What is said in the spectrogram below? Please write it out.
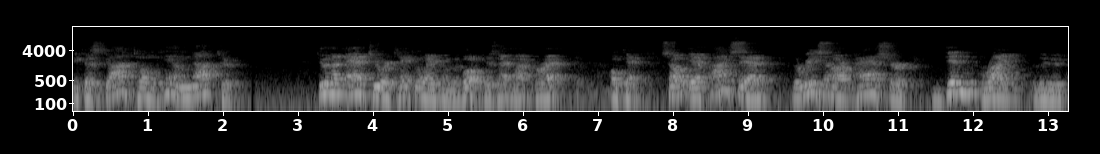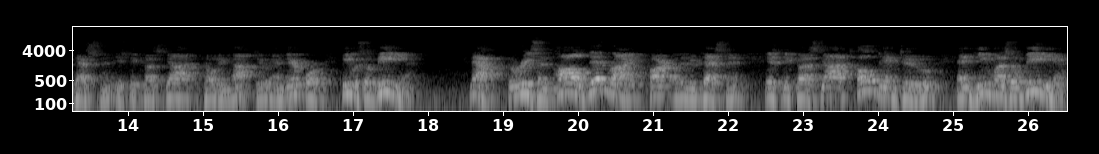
Because God told him not to. Do not add to or take away from the book. Is that not correct? Okay. So if I said the reason our pastor didn't write the New Testament is because God told him not to, and therefore he was obedient. Now, the reason Paul did write part of the New Testament is because God told him to, and he was obedient.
